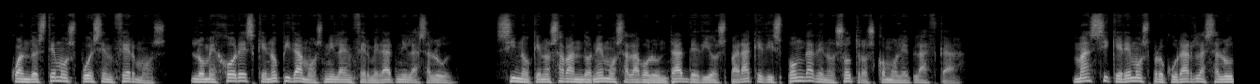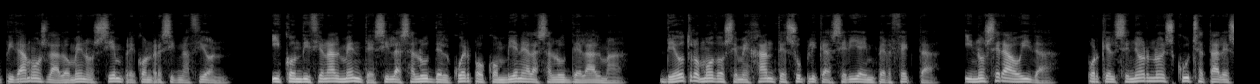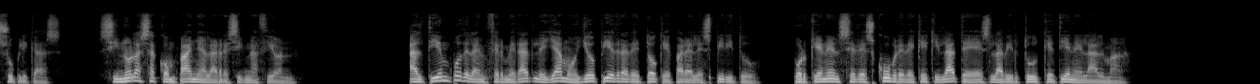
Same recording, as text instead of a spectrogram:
Cuando estemos pues enfermos, lo mejor es que no pidamos ni la enfermedad ni la salud, sino que nos abandonemos a la voluntad de Dios para que disponga de nosotros como le plazca. Más si queremos procurar la salud pidámosla a lo menos siempre con resignación, y condicionalmente si la salud del cuerpo conviene a la salud del alma, de otro modo semejante súplica sería imperfecta, y no será oída, porque el Señor no escucha tales súplicas, si no las acompaña la resignación. Al tiempo de la enfermedad le llamo yo piedra de toque para el espíritu, porque en él se descubre de qué quilate es la virtud que tiene el alma.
